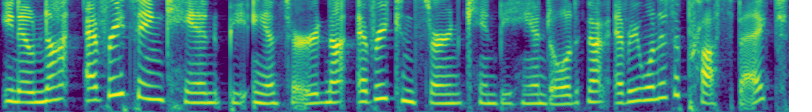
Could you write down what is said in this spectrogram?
you know, not everything can be answered, not every concern can be handled, not everyone is a prospect.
